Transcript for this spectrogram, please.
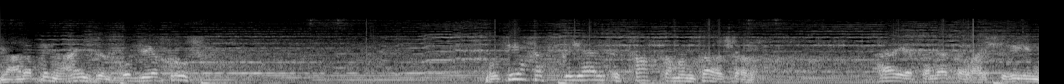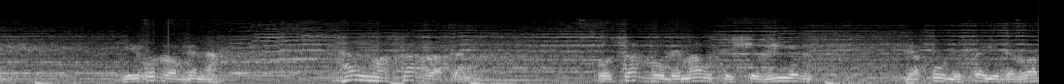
يا ربنا عايز الكل يخلص. وفي حسقيال اصحاح 18 آية 23 يقول ربنا هل مسرة أسر بموت الشرير؟ يقول السيد الرب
